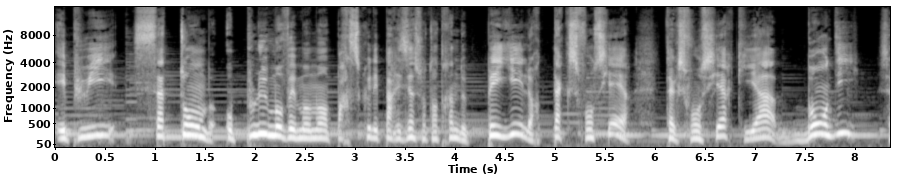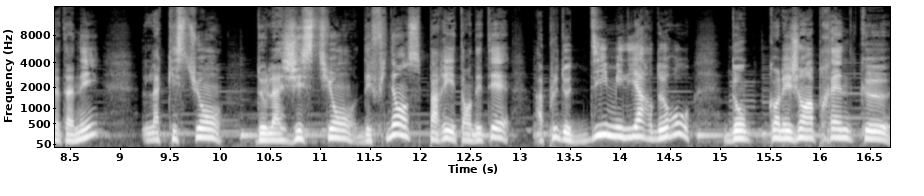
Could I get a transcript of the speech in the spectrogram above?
Et puis, ça tombe au plus mauvais moment parce que les Parisiens sont en train de payer leur taxe foncière. Taxe foncière qui a bondi cette année. La question de la gestion des finances, Paris est endetté à plus de 10 milliards d'euros. Donc, quand les gens apprennent que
